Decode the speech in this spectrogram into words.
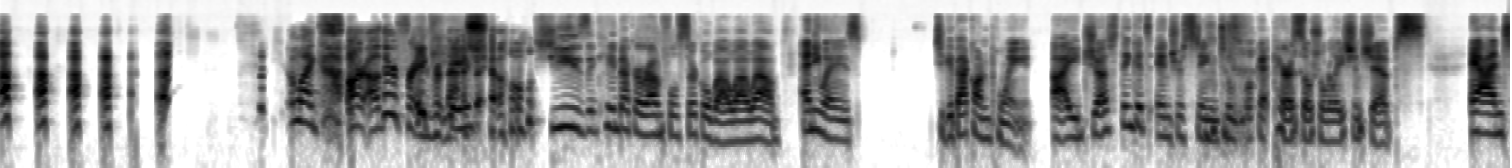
Like our other friend It from that show. Jeez, it came back around full circle. Wow, wow, wow. Anyways, to get back on point, I just think it's interesting to look at parasocial relationships and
